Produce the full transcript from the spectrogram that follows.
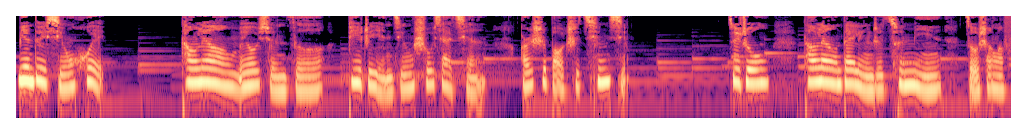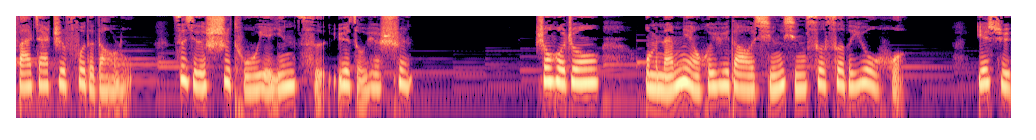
面对行贿，汤亮没有选择闭着眼睛收下钱，而是保持清醒。最终，汤亮带领着村民走上了发家致富的道路。自己的仕途也因此越走越顺。生活中，我们难免会遇到形形色色的诱惑，也许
